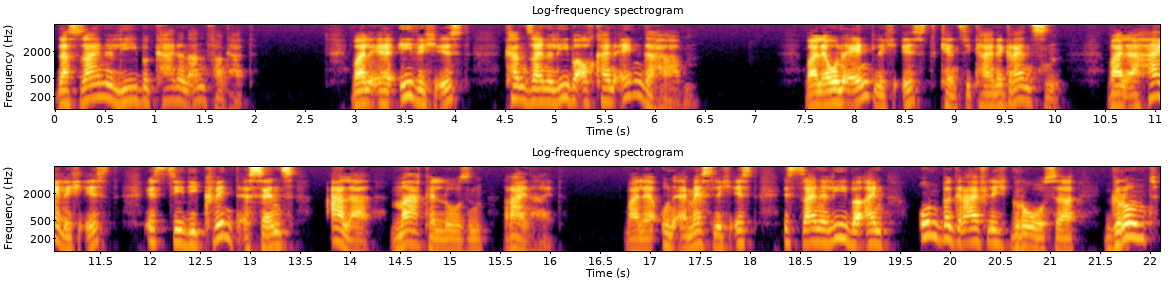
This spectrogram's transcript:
dass seine Liebe keinen Anfang hat. Weil er ewig ist, kann seine Liebe auch kein Ende haben. Weil er unendlich ist, kennt sie keine Grenzen. Weil er heilig ist, ist sie die Quintessenz aller makellosen Reinheit. Weil er unermesslich ist, ist seine Liebe ein unbegreiflich großer, grund-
